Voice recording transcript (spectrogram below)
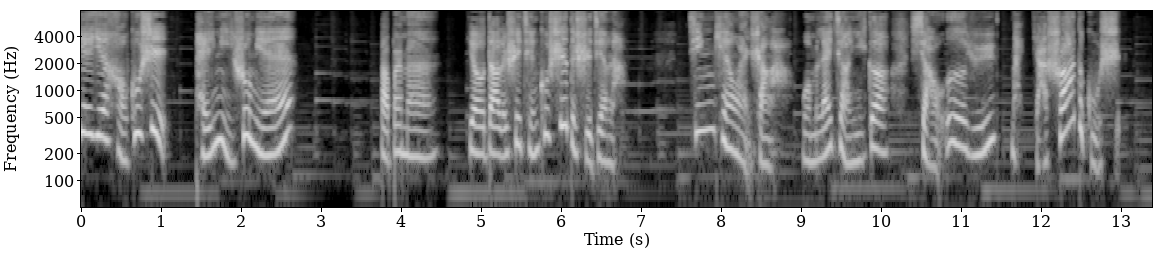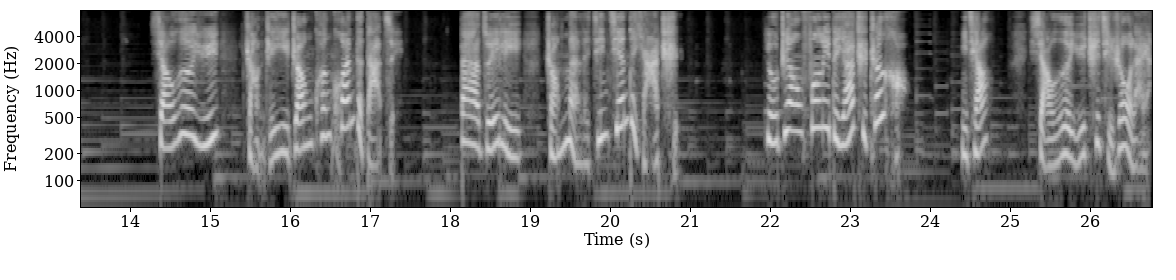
夜夜好故事陪你入眠，宝贝儿们，又到了睡前故事的时间啦！今天晚上啊，我们来讲一个小鳄鱼买牙刷的故事。小鳄鱼长着一张宽宽的大嘴，大嘴里长满了尖尖的牙齿。有这样锋利的牙齿真好，你瞧，小鳄鱼吃起肉来呀，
